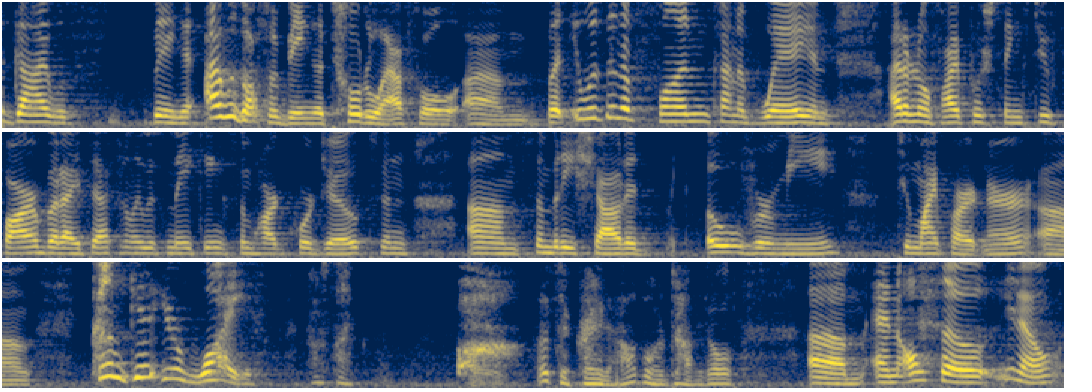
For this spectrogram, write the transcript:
a guy was being. A, I was also being a total asshole, um, but it was in a fun kind of way. And I don't know if I pushed things too far, but I definitely was making some hardcore jokes. And um, somebody shouted like over me to my partner, um, "Come get your wife!" I was like, "Oh, "That's a great album title." Um, and also, you know,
